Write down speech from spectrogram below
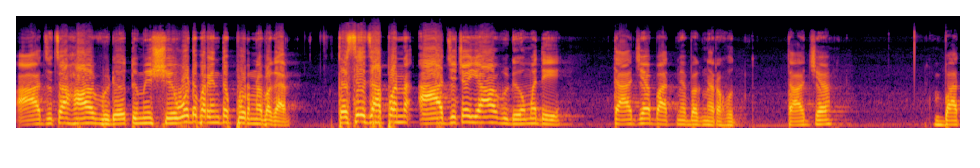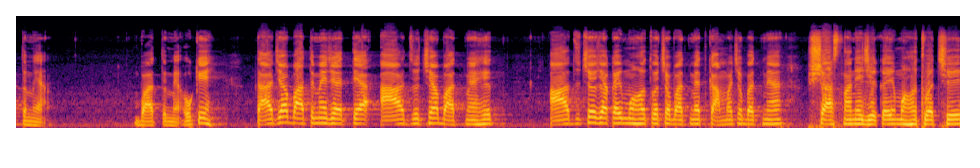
आजचा हा व्हिडिओ तुम्ही शेवटपर्यंत पूर्ण बघा. तसेच आपण आजच्या या व्हिडिओमध्ये ताज्या बातम्या बघणार आहोत. ताज्या बातम्या. बातम्या ओके? ताज्या बातम्या ज्या आहेत त्या आजच्या बातम्या आहेत. आजच्या ज्या काही महत्त्वाच्या बातम्या आहेत कामाच्या बातम्या शासनाने जे काही महत्त्वाचे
